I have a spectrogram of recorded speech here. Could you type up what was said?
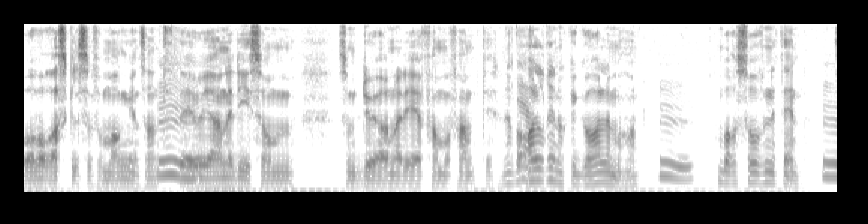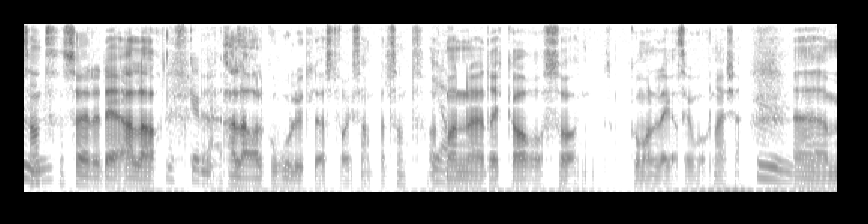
overraskelse for mange. Sant? Mm. Det er jo gjerne de som, som dør når de er 55. Det var Ja. aldri noe gale med han. Mm. Han bare sovnet inn. Mm. Sant? Så er det det. Eller, Det er eller alkoholutløst, f.eks. Sant? At Ja. man eh, drikker, og så går man og legger seg og våkner ikke. Mm. Um,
